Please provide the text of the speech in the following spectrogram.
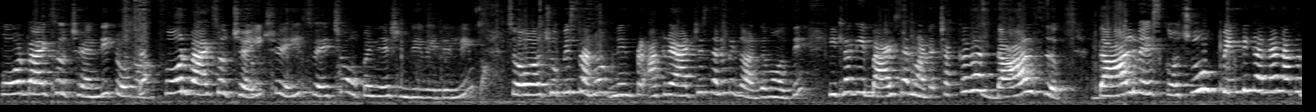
ఫోర్ బ్యాగ్స్ వచ్చాయండి టోటల్ ఫోర్ బ్యాగ్స్ వచ్చాయి. చేయి స్వేచ్ఛ ఓపెన్ చేసింది వీటిల్ని. సో చూపిస్తాను. నేను అక్కడ యాడ్ చేస్తాను మీకు అర్థమవుద్ది. ఇట్లాగే ఈ బ్యాగ్స్ అన్నమాట. చక్కగా దాల్స్ దాల్ వేసుకోవచ్చు. పిండి కన్నా నాకు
